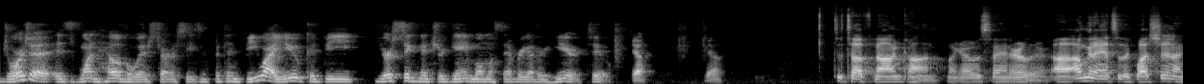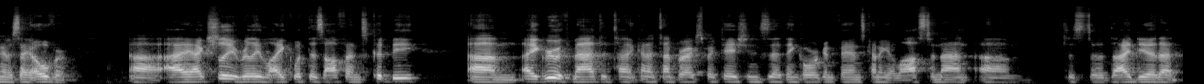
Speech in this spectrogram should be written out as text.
Georgia is one hell of a way to start a season, but then BYU could be your signature game almost every other year too. Yeah, yeah. It's a tough non-con, like I was saying earlier. Uh, I'm going to answer the question. I'm going to say over. Uh, I actually really like what this offense could be. Um, I agree with Matt to t- kind of temper expectations because I think Oregon fans kind of get lost in that. Um, just uh, the idea that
